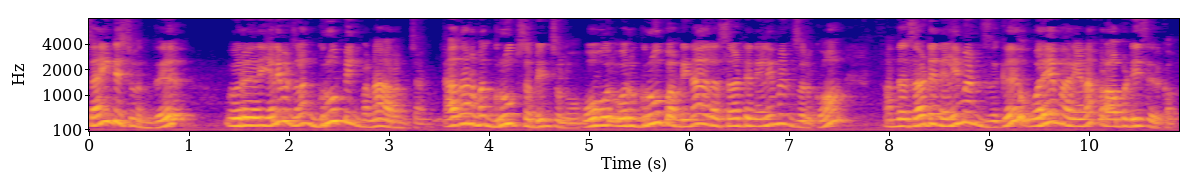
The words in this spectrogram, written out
சயின்டிஸ்ட் வந்து ஒரு எலிமெண்ட்ஸ் எல்லாம் குரூப்பிங் பண்ண ஆரம்பிச்சாங்க. அதுதான் நம்ம குரூப்ஸ் அப்படின்னு சொல்லுவோம். ஒவ்வொரு ஒரு குரூப் அப்படின்னா அதில் சர்டன் எலிமெண்ட்ஸ் இருக்கும். அந்த சர்டன் எலிமெண்ட்ஸுக்கு ஒரே மாதிரியான ப்ராப்பர்ட்டிஸ் இருக்கும்.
